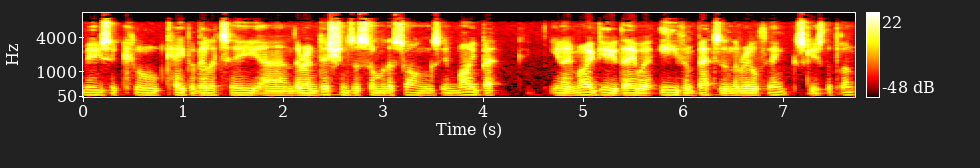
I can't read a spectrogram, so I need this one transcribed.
musical capability and the renditions of some of the songs. In my bet, you know, my view, they were even better than the real thing. Excuse the pun.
